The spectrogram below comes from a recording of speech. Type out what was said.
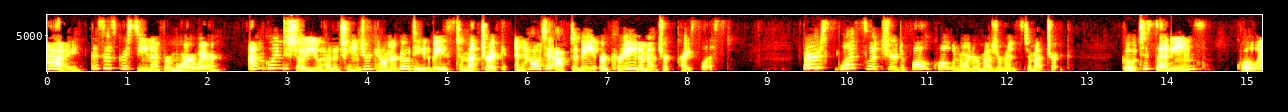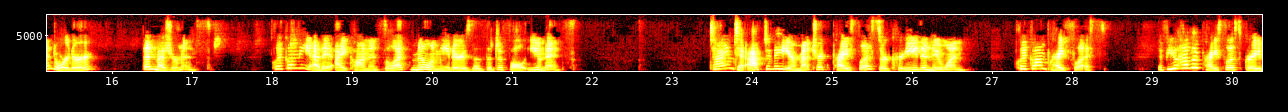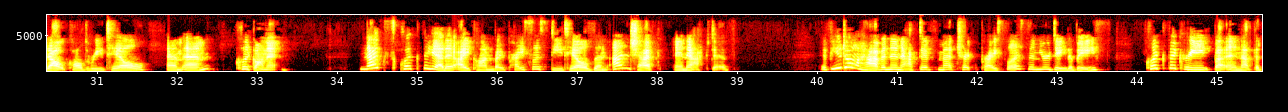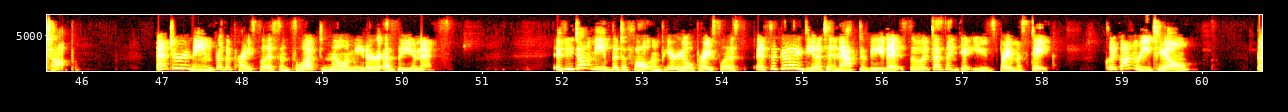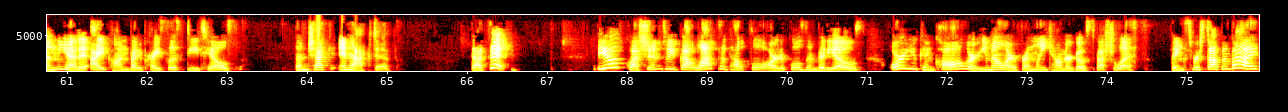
Hi, this is Christina from Moraware. I'm going to show you how to change your CounterGo database to metric and how to activate or create a metric price list. First, let's switch your default quote and order measurements to metric. Go to Settings, Quote and Order, then Measurements. Click on the edit icon and select millimeters as the default units. Time to activate your metric price list or create a new one. Click on Price List. If you have a price list grayed out called Retail MM, click on it. Next, click the edit icon by price list details and uncheck inactive. If you don't have an inactive metric price list in your database, click the create button at the top. Enter a name for the price list and select millimeter as the units. If you don't need the default imperial price list, it's a good idea to inactivate it so it doesn't get used by mistake. Click on Retail, then the Edit icon by Price List Details, then check Inactive. That's it. If you have questions, we've got lots of helpful articles and videos, or you can call or email our friendly CounterGo specialist. Thanks for stopping by.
